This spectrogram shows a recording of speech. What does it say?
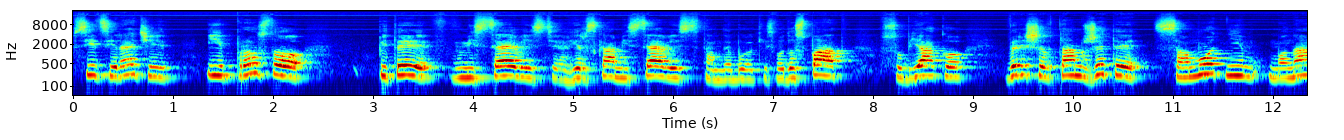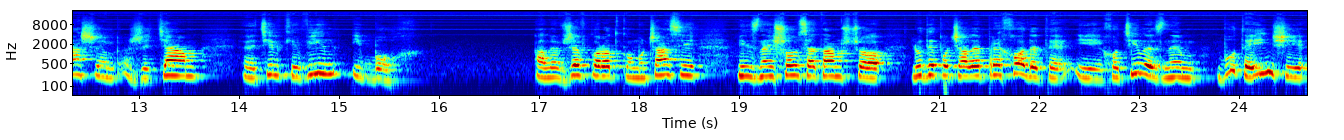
всі ці речі і просто піти в місцевість, гірська місцевість, там, де був якийсь водоспад, в Суб'яко, вирішив там жити самотнім монашим життям, е, тільки він і Бог. Але вже в короткому часі він знайшовся там, що люди почали приходити і хотіли з ним бути інші,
